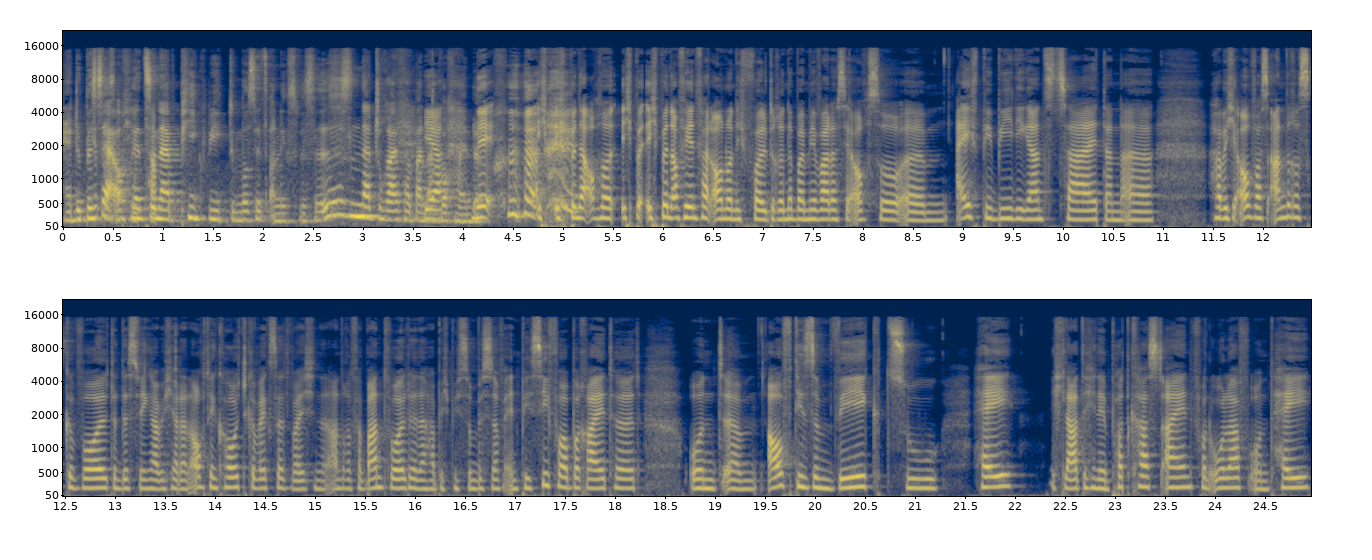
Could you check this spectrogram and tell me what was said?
ja, du bist ja auch jetzt in der Peak Week, du musst jetzt auch nichts wissen. Es ist ein Naturalverband ja, am Wochenende. Nee, ich, ich bin da auch noch, ich bin, ich bin auf jeden Fall auch noch nicht voll drin. Bei mir war das ja auch so ähm, IFBB die ganze Zeit, dann äh, habe ich auch was anderes gewollt und deswegen habe ich ja dann auch den Coach gewechselt, weil ich in einen anderen Verband wollte. Da habe ich mich so ein bisschen auf NPC vorbereitet und ähm, auf diesem Weg zu, hey, ich lade dich in den Podcast ein von Olaf und hey,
